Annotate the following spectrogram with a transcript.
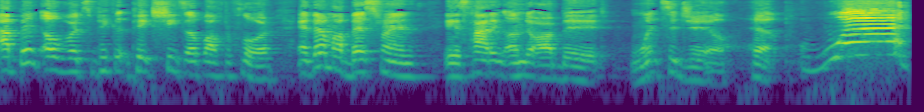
I bent over to pick pick sheets up off the floor, and there my best friend is hiding under our bed. Went to jail. Help. What?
